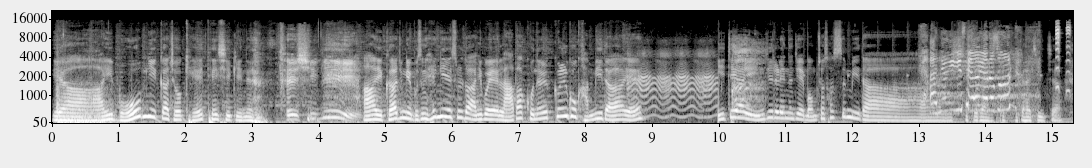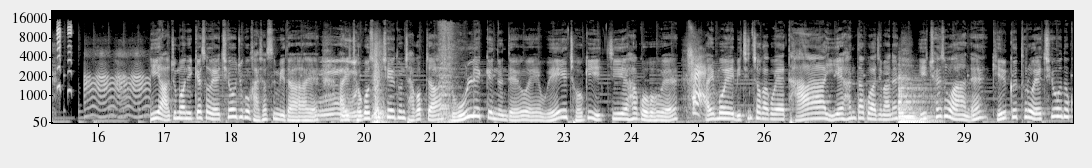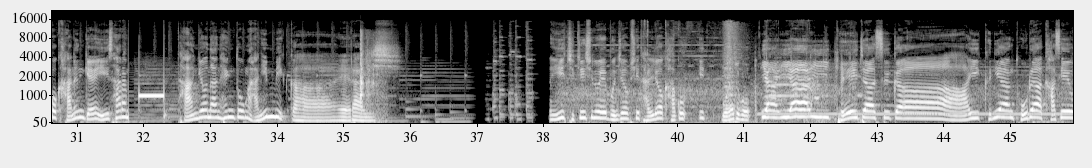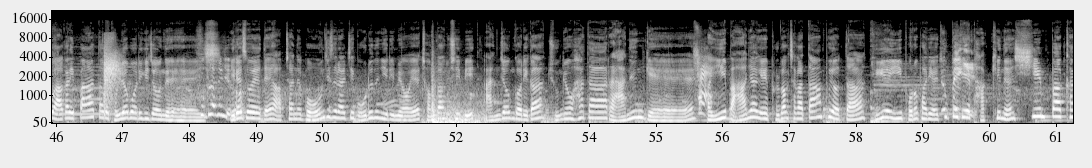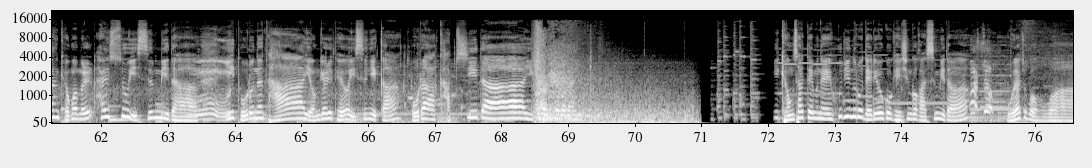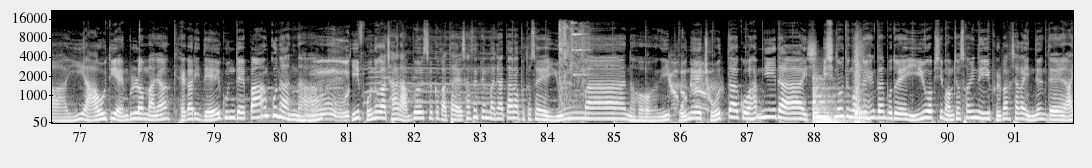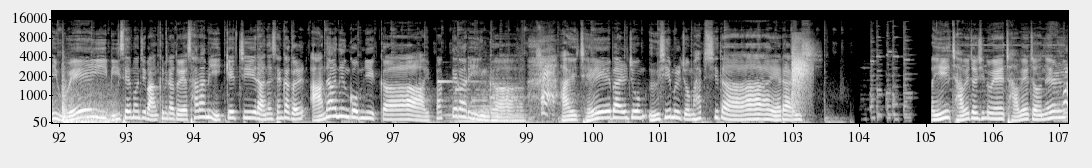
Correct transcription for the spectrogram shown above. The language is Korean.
이야, 이 뭡니까 저 개태식이는. 태식이 아, 이 그 와중에 무슨 행위예술도 아니고 예, 라바콘을 끌고 갑니다. 예. 이제야 예, 인지를 했는지 멈춰 섰습니다. 안녕히 계세요, 여러분. 가 진짜. 이 아주머니께서 예, 채워주고 가셨습니다. 예. 오. 아니 저거 설치해둔 작업자 놀랬겠는데요. 예. 왜 저기 있지 하고 예. 아니 뭐에 미친 척하고 예, 다 이해한다고 하지만은 이 최소한 예, 길 끝으로 예, 치워놓고 가는 게 이 사람 당연한 행동 아닙니까? 에라이 씨. 이 직진 신호에 문제없이 달려가고 이 뭐야 저거? 야야 이 개자스가. 아이 그냥 돌아가세요. 아가리 빠따로 돌려버리기 전에. 이래서의 내 앞차는 뭔 짓을 할지 모르는 일이며 의 전방 주시 및 안전거리가 중요하다라는 게. 이 만약에 불박차가 땀프였다. 뒤에 이 번호판이 뚝배기에 박히는 심박한 경험을 할 수 있습니다. 오. 이 도로는 다 연결이 되어 있으니까 돌아갑시다 이거라도 먹어라 이 경사 때문에 후진으로 내려오고 계신 것 같습니다. 뭐야 저거? 와 이 아우디 엠블럼 마냥 대가리 네 군데 빵꾸 났나? 오, 이 번호가 잘 안 보였을 것 같아 사생팩 마냥 따라 붙어서 6만 원. 이 보내줬다고 합니다. 이 시- 이 신호등 없는 횡단보도에 이유 없이 멈춰 서 있는 이 불박차가 있는데 아니 왜 이 미세먼지만큼이라도 사람이 있겠지라는 생각을 안 하는 겁니까? 이 빡대가리인가? 아이 제발 좀 의심을 좀 합시다 에라이 씨. 이 자회전 신호의 자회전을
